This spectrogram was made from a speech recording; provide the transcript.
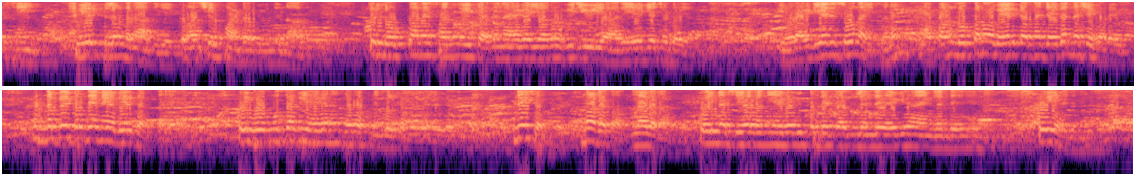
ਅਸੀਂ ਫੇਰ ਫਿਲਮ ਬਣਾ ਦਈਏ ਕਮਰਸ਼ੀਅਲ ਪੁਆਇੰਟ ਆਫ View ਦੇ ਨਾਲ ਤੇ ਲੋਕਾਂ ਨੇ ਸਾਨੂੰ ਇਹ ਕਹਿ ਦੇਣਾ ਹੈਗਾ ਯਾਰ ਉਹੀ ਜਿਹੀ ਆ ਰਹੀ ਹੈ ਕਿ ਛੱਡੋ ਯਾਰ your idea is so nice ਹੈ ਨਾ ਆਪਾਂ ਨੂੰ ਲੋਕਾਂ ਨੂੰ ਅਵੇਅਰ ਕਰਨਾ ਚਾਹੀਦਾ ਨਸ਼ੇ ਬਾਰੇ ਵੀ ਹੁਣ 90 ਬੰਦੇ ਨੇ ਅਵੇਅਰ ਕਰਤਾ ਹੈ ਕੋਈ ਹੋਰ ਮੁੱਦਾ ਵੀ ਹੈਗਾ ਨਾ ਸਰ ਆਪਣੇ ਕੋਲ ਨਹੀਂ sir not at all never ਕੋਈ ਨਸ਼ੇ ਵਾਲਾ ਨਹੀਂ ਹੈਗਾ ਵੀ ਬੰਦੇ ਡਰਗ ਲੈਂਦੇ ਹੈਗੇ ਐਂਗ ਲੈਂਦੇ ਹੈਗੇ ਕੋਈ ਹੈ ਨਹੀਂ ਸਰ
